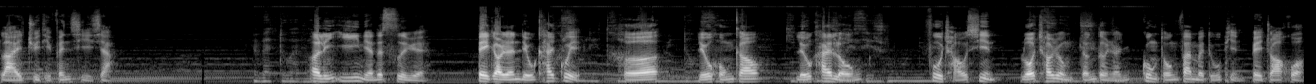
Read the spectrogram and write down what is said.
来具体分析一下。二零一一年的四月。被告人刘开贵和刘洪高、刘开龙、付朝信、罗朝勇等等人共同贩卖毒品被抓获，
